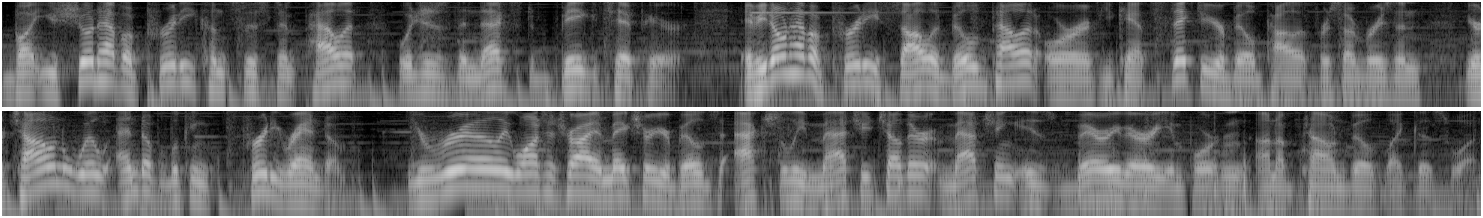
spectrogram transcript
but you should have a pretty consistent palette, which is the next big tip here. If you don't have a pretty solid build palette, or if you can't stick to your build palette for some reason, your town will end up looking pretty random. You really want to try and make sure your builds actually match each other. Matching is very, very important on a town build like this one.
